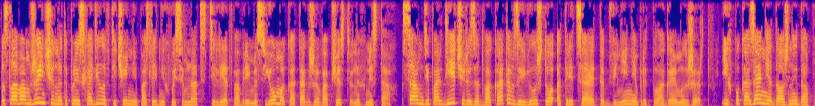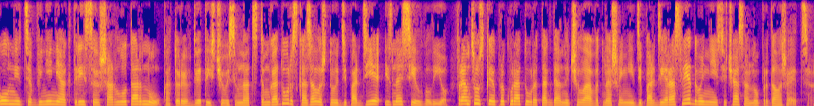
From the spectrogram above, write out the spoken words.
По словам женщин, это происходило в течение последних 18 лет во время съемок, а также в общественных местах. Сам Депардье через адвокатов заявил, что отрицает обвинения предполагаемых жертв. Их показания должны дополнить обвинения обвинение актрисы Шарлотт Арну, которая в 2018 году рассказала, что Депардье изнасиловал ее. Французская прокуратура тогда начала в отношении Депардье расследование, и сейчас оно продолжается.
